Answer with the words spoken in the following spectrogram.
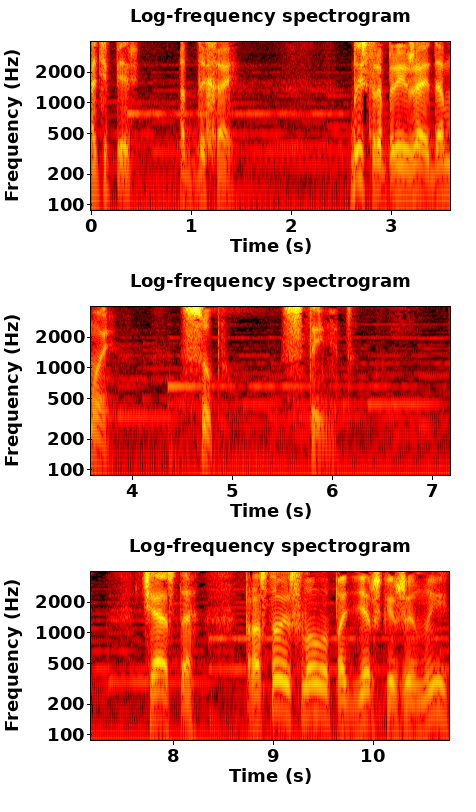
а теперь отдыхай. Быстро приезжай домой, суп стынет. Часто простое слово поддержки жены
